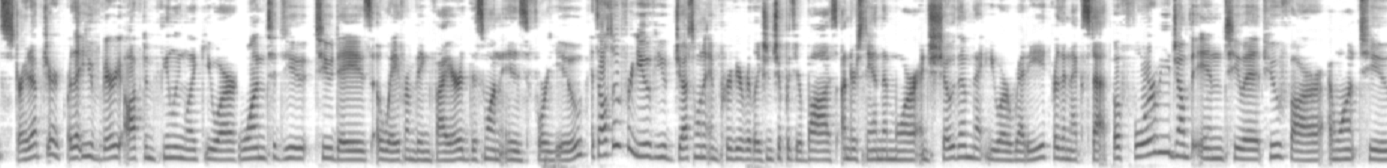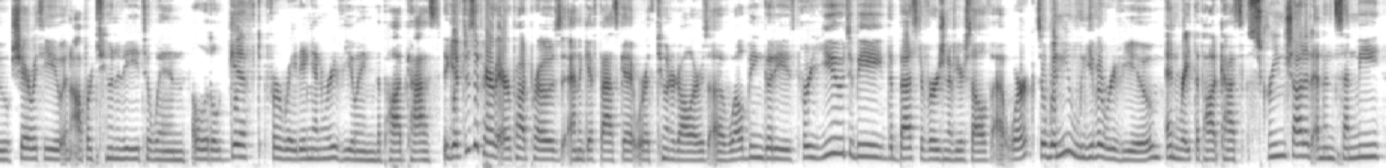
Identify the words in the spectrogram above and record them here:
straight up jerk, or that you're very often feeling like you are one to do two days away from being fired, this one is for you. It's also for you if you just want to improve your relationship with your boss, understand them more, and show them that that you are ready for the next step. Before we jump into it too far, I want to share with you an opportunity to win a little gift for rating and reviewing the podcast. The gift is a pair of AirPod Pros and a gift basket worth $200 of well-being goodies for you to be the best version of yourself at work. So when you leave a review and rate the podcast, screenshot it and then send me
